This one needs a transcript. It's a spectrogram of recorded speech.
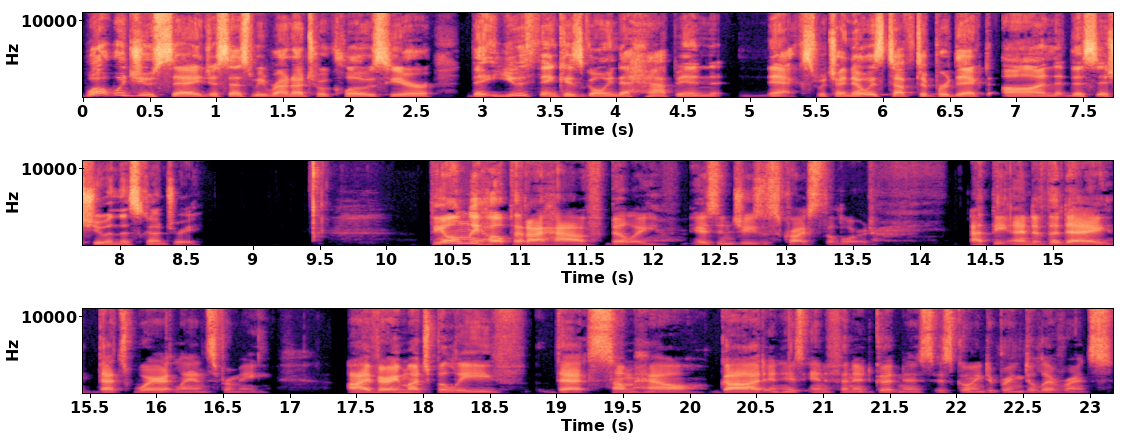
What would you say, just as we round out to a close here, that you think is going to happen next, which I know is tough to predict on this issue in this country? The only hope that I have, Billy, is in Jesus Christ the Lord. At the end of the day, that's where it lands for me. I very much believe that somehow God, in His infinite goodness, is going to bring deliverance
